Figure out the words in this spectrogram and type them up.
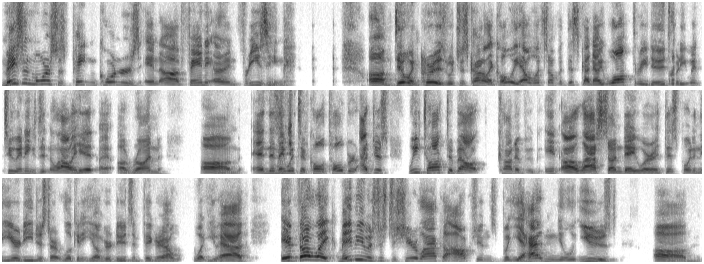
Mason Morris was painting corners and uh fanning uh, and freezing um Dylan Crews, which is kind of like, holy hell, what's up with this guy? Now he walked three dudes, but he went two innings, didn't allow a hit, a, a run. Um, and then they went to Cole Tolbert. I just we talked about kind of in uh, last Sunday where at this point in the year do you just start looking at younger dudes and figuring out what you have? It felt like maybe it was just a sheer lack of options, but you hadn't used um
